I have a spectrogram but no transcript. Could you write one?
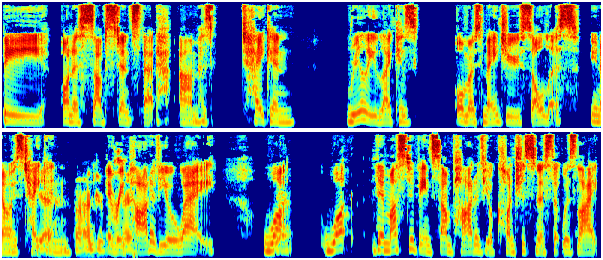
be on a substance that um, has taken really like has almost made you soulless, you know, has taken yeah, every part of you away. What, yeah. what, there must have been some part of your consciousness that was like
